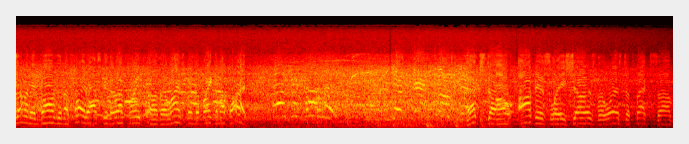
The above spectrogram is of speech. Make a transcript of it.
someone involved in a fight asking the referee or the linesman to break them apart. Hextall obviously shows the worst effects of...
